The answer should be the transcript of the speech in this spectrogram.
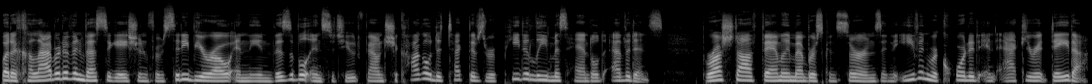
But a collaborative investigation from City Bureau and the Invisible Institute found Chicago detectives repeatedly mishandled evidence, brushed off family members' concerns, and even recorded inaccurate data.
